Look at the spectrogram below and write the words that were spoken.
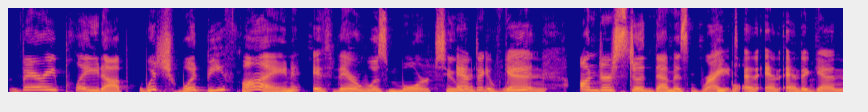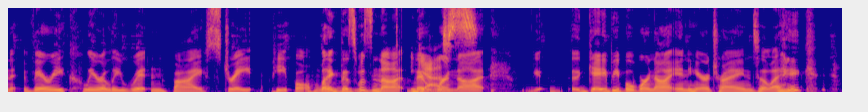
very played up, which would be fine if there was more to it. And it. If again- we understood them as right people. and, and and again very clearly written by straight people like this was not there Yes. were not gay people were not in here trying to like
